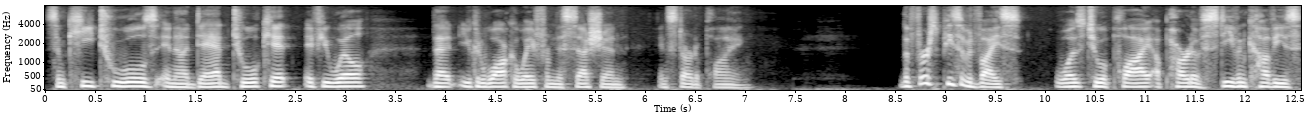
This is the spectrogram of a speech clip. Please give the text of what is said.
some key tools in a dad toolkit, if you will, that you could walk away from this session and start applying. The first piece of advice was to apply a part of Stephen Covey's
